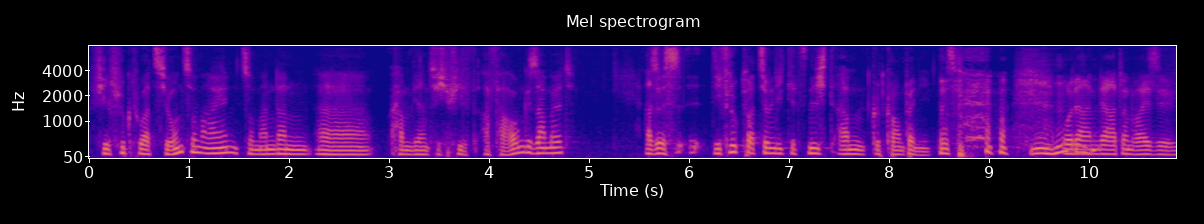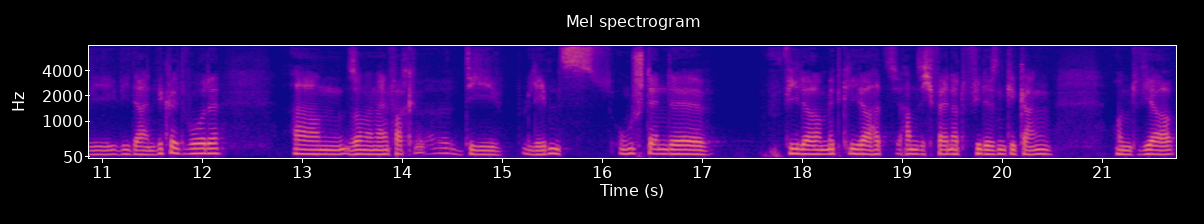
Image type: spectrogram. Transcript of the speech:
viel Fluktuation zum einen, zum anderen äh, haben wir natürlich viel Erfahrung gesammelt. Also es, die Fluktuation liegt jetzt nicht am Good Company das, mhm. oder an der Art und Weise, wie, wie da entwickelt wurde, ähm, sondern einfach äh, die Lebensumstände vieler Mitglieder hat, haben sich verändert, viele sind gegangen und wir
